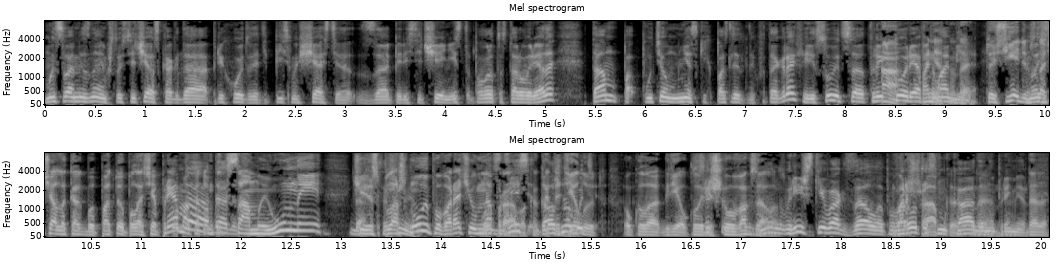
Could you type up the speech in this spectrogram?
Мы с вами знаем, что сейчас, когда приходят вот эти письма счастья за пересечение из поворота второго ряда, там путем нескольких последовательных фотографий рисуется траектория А, понятно, автомобиля. да. То есть едем Но сначала как бы по той полосе прямо, Ну а да, потом да, как да. самые умные Да, через совершенно сплошную поворачиваем Вот направо, как это делают быть около где около Рижского вокзала. Ну, Рижский вокзал, поворот из Варшавка, МКАДа, да, например. да, да.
